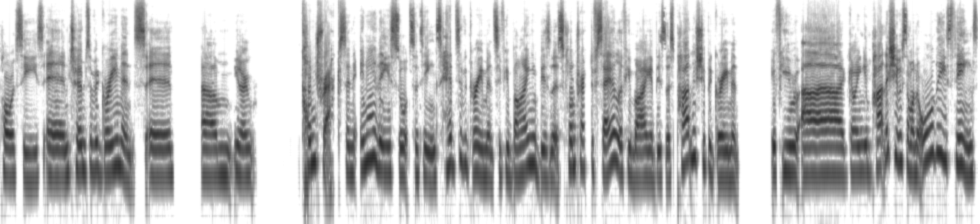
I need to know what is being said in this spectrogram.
policies and terms of agreements and, um, you know, contracts and any of these sorts of things, heads of agreements, if you're buying a business, contract of sale, if you're buying a business partnership agreement, if you are going in partnership with someone, all these things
